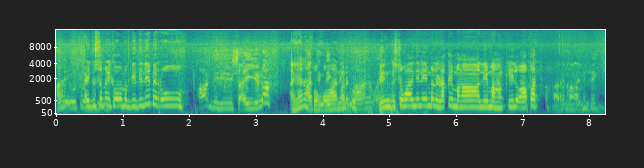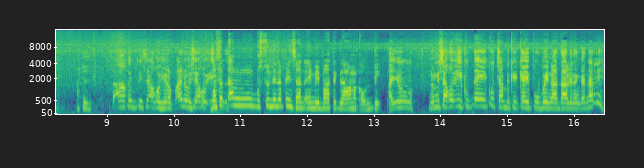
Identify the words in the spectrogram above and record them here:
Ari, utol. Ay gusto mo ikaw ang magdi-deliver o... Ah, di sa iyo na. Ayan na, At kukuhanin ko. eh. Yung gusto nga nila yung malalaki, mga limahang kilo, apat. Ari mga mitig. Ay, sa akin, pinsa ako hirap. Ano, minsan ako ikot. Basta't ang gusto nila pinsan ay may batik lang ng kaunti. Ayo, nung minsan ako ikot na ikot, sabi ko kayo po ba'y nadali ng ganari?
